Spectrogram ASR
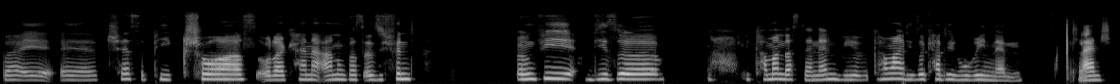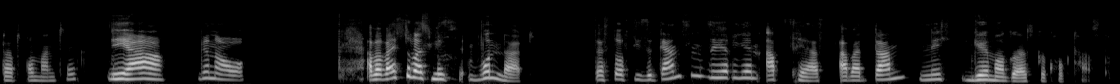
bei äh, Chesapeake Shores oder keine Ahnung was. Also ich finde irgendwie diese, wie kann man das denn nennen? Wie kann man diese Kategorie nennen? Kleinstadtromantik. Ja, genau. Aber weißt du, was mich wundert? Dass du auf diese ganzen Serien abfährst, aber dann nicht Gilmore Girls geguckt hast.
